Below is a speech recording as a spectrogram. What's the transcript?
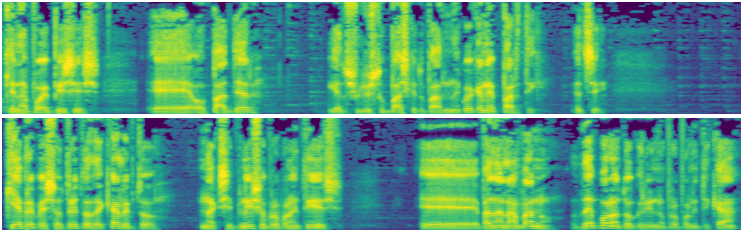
Και να πω επίσης, ε, ο Πάντερ για τους φίλους του μπάσκετ του Παναθηναϊκού έκανε πάρτι. Έτσι και έπρεπε στο τρίτο δεκάλεπτο να ξυπνήσει ο προπονητής. Ε, επαναλαμβάνω, δεν μπορώ να τον κρίνω προπονητικά.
